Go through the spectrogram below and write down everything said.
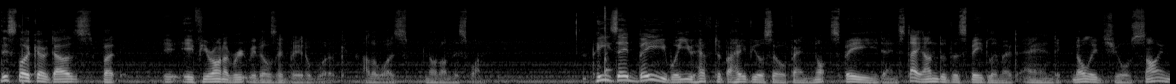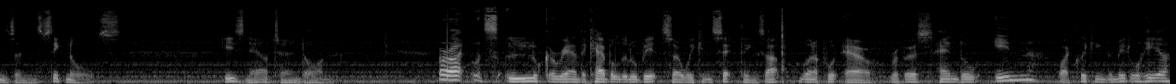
This loco does, but if you're on a route with LZB it'll work, otherwise not on this one. PZB, where you have to behave yourself and not speed, and stay under the speed limit, and acknowledge your signs and signals, is now turned on. Alright, let's look around the cab a little bit so we can set things up. We're going to put our reverse handle in by clicking the middle here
